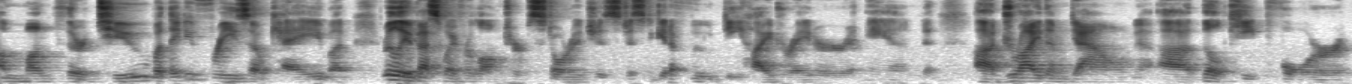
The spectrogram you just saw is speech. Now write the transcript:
a month or two, but they do freeze okay. But really, the best way for long-term storage is just to get a food dehydrator and uh, dry them down. Uh, they'll keep for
